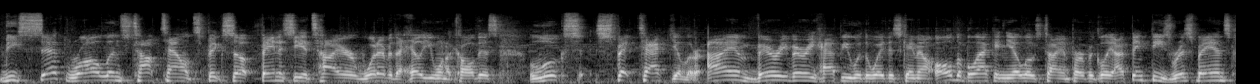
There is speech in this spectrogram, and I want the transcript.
the Seth Rollins Top Talents Fix-Up Fantasy Attire, whatever the hell you want to call this, looks spectacular. I am very, very happy with the way this came out. All the black and yellows tie in perfectly. I think these wristbands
